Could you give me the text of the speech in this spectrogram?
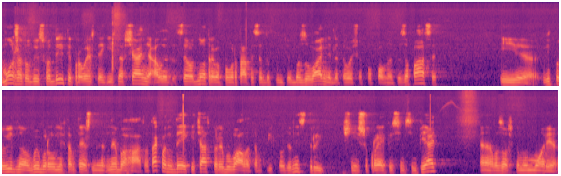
Можна туди сходити, провести якісь навчання, але все одно треба повертатися до пунктів базування для того, щоб поповнити запаси. І е, відповідно вибору у них там теж не- небагато. Так вони деякий час перебували там кілька одиниць, три точніше, проєкту 775 е, в Азовському морі. Е,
